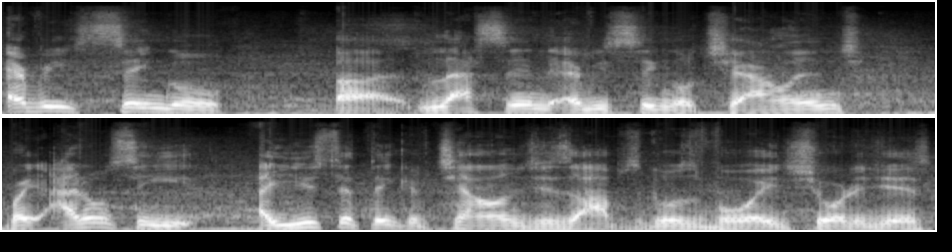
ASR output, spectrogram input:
every single uh, lesson, every single challenge, right? I don't see. I used to think of challenges, obstacles, voids, shortages,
